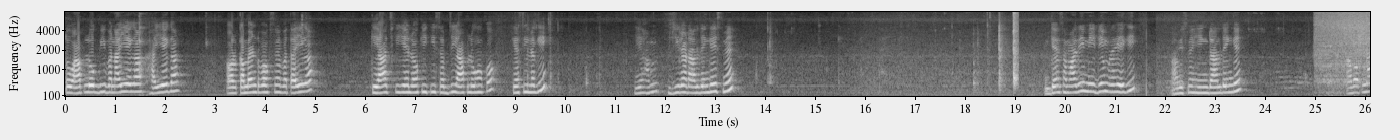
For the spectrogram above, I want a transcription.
तो आप लोग भी बनाइएगा, खाइएगा और कमेंट बॉक्स में बताइएगा कि आज की ये लौकी की सब्ज़ी आप लोगों को कैसी लगी। ये हम जीरा डाल देंगे इसमें। गैस हमारी मीडियम रहेगी। अब इसमें हींग डाल देंगे। अब अपना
